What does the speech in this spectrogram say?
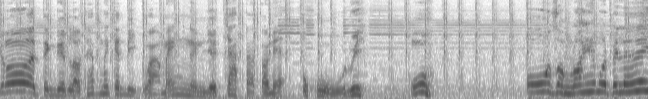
god แต่เงินเราแทบไม่กระดิกว่าแม่งเงินเยอะจัดอะตอนเนี้ยโอ้โหดิโอ้โอ้สองร้อยให้หมดไปเลย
